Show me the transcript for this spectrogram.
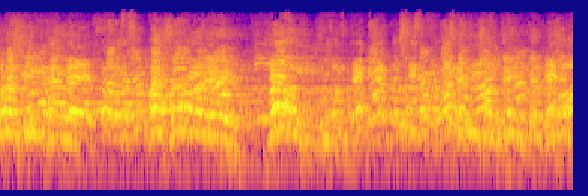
på sin framtid. Som tänker på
